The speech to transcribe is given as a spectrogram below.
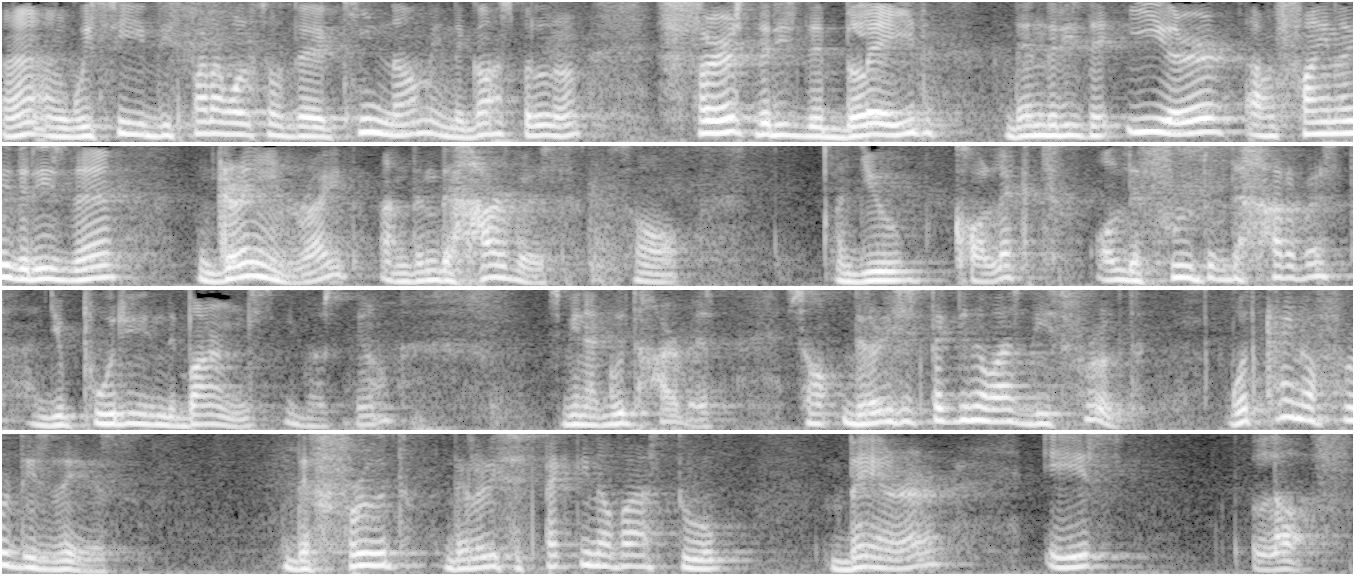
Uh, and we see these parables of the kingdom in the gospel. No? First, there is the blade, then there is the ear, and finally, there is the grain, right? And then the harvest. So and you collect all the fruit of the harvest and you put it in the barns because you know it's been a good harvest. So the Lord is expecting of us this fruit. What kind of fruit is this? The fruit the Lord is expecting of us to bear is love,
